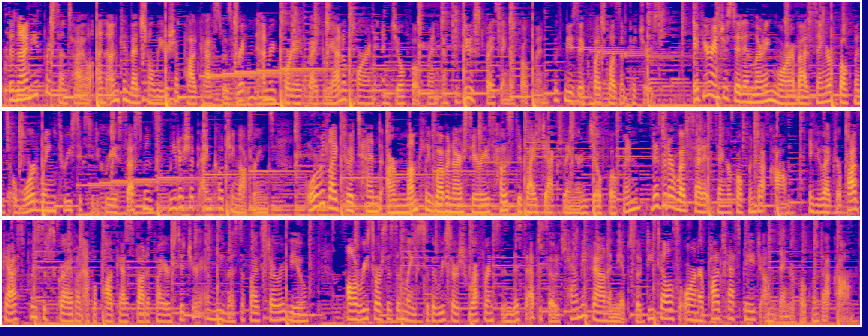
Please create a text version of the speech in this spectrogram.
The 90th Percentile, an unconventional leadership podcast, was written and recorded by Brianna Corn and Joe Folkman and produced by Zenger Folkman with music by Pleasant Pictures. If you're interested in learning more about Zenger Folkman's award winning 360 degree assessments, leadership, and coaching offerings, or would like to attend our monthly webinar series hosted by Jack Zenger and Joe Folkman, visit our website at zengerfolkman.com. If you like our podcast, please subscribe on Apple Podcasts, Spotify, or Stitcher and leave us a five star review. All resources and links to the research referenced in this episode can be found in the episode details or on our podcast page on zengerfolkman.com.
